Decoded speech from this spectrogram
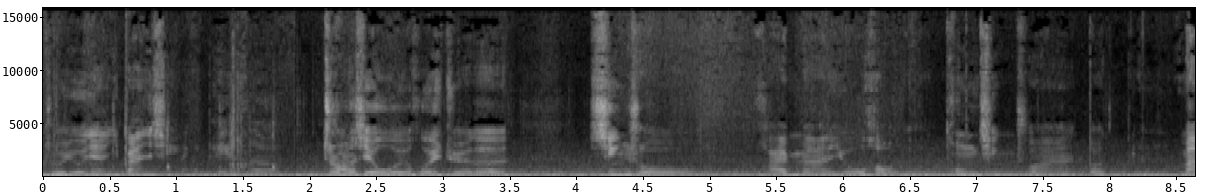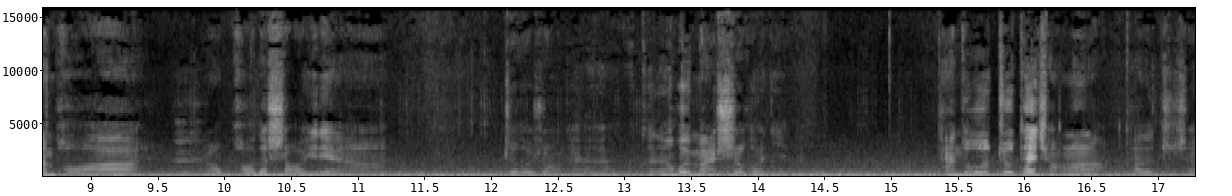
就有点一般性。那个配色，这双鞋我会觉得新手还蛮友好的，通勤穿，呃，慢跑啊，嗯然后跑的少一点啊，这个状态可能会蛮适合你的。坦途就太强了啦，它的支撑，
